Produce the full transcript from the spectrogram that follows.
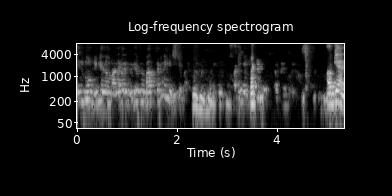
in more detail हम आने वाले वीडियो में बात कर लेंगे इसके बारे में। अगेन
